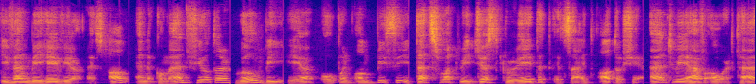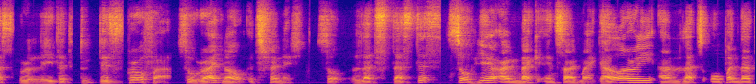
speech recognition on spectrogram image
Event behavior is on and the command filter will be here open on PC. That's what we just created inside AutoShare. And we have our task related to this profile. So right now it's finished. So let's test this. So here I'm back inside my gallery and let's open that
